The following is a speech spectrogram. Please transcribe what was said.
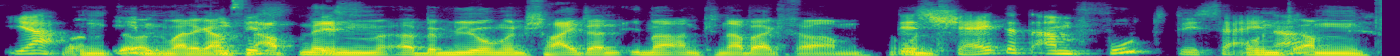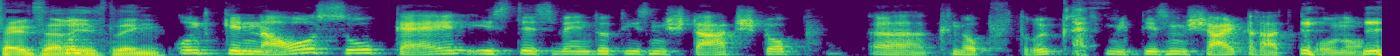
Ja. Und, und meine ganzen Abnehmbemühungen scheitern immer an Knabberkram. Das und, scheitert am Food Designer. Und am Pfälzer Riesling. Und, und genauso geil ist es, wenn du diesen Start-Stopp-Knopf äh, drückst mit diesem Schaltradchrono.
